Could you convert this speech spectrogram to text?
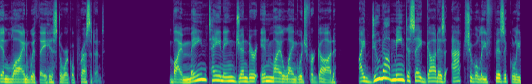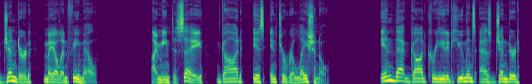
in line with a historical precedent. By maintaining gender in my language for God, I do not mean to say God is actually physically gendered, male and female. I mean to say God is interrelational. In that God created humans as gendered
